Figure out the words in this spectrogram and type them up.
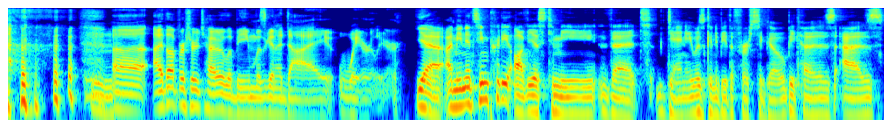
Hmm. uh, I thought for sure Tyler Labine was gonna die way earlier. Yeah, I mean, it seemed pretty obvious to me that Danny was going to be the first to go because, as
